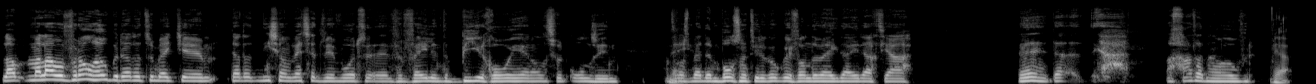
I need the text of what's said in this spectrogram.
la- maar laten we vooral hopen dat het een beetje, dat het niet zo'n wedstrijd weer wordt, eh, vervelend, de bier gooien en al dat soort onzin. Nee. dat was bij Den Bosch natuurlijk ook weer van de week dat je dacht, ja, hè, dat, ja waar gaat dat nou over? Ja.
